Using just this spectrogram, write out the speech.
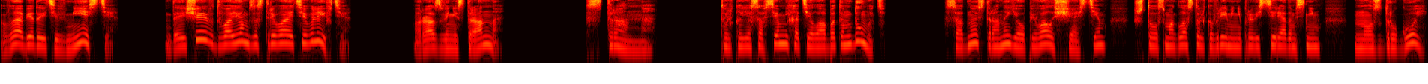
Вы обедаете вместе. Да еще и вдвоем застреваете в лифте. Разве не странно? Странно. Только я совсем не хотела об этом думать. С одной стороны, я упивалась счастьем, что смогла столько времени провести рядом с ним, но с другой...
